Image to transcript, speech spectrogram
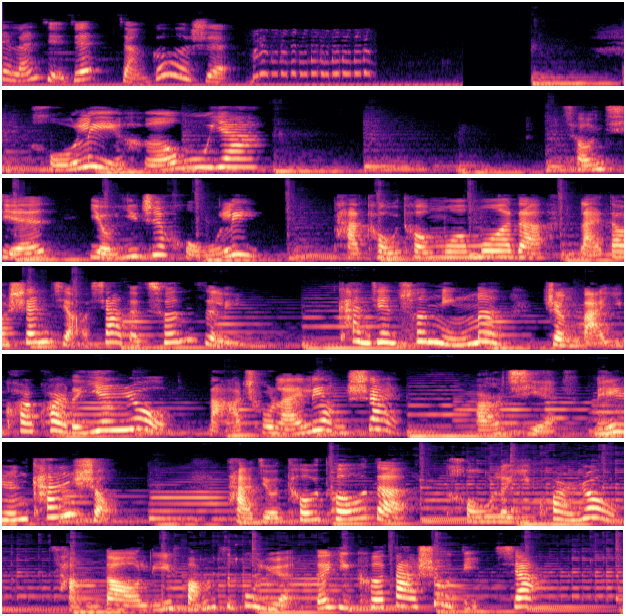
叶兰姐姐讲故事：狐狸和乌鸦。从前有一只狐狸，它偷偷摸摸的来到山脚下的村子里，看见村民们正把一块块的腌肉拿出来晾晒，而且没人看守，它就偷偷的偷了一块肉。藏到离房子不远的一棵大树底下，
